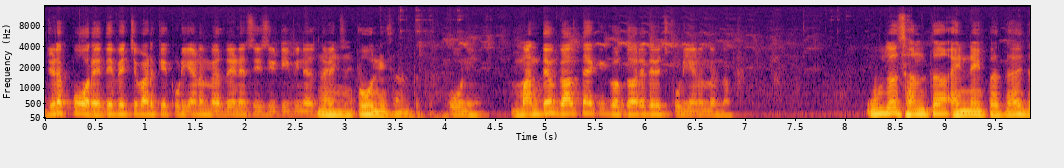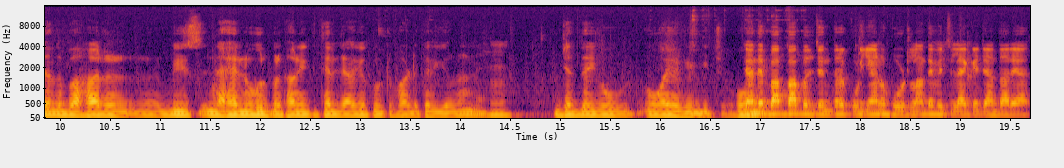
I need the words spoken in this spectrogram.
ਜਿਹੜਾ ਭੋਰੇ ਦੇ ਵਿੱਚ ਵੜ ਕੇ ਕੁੜੀਆਂ ਨੂੰ ਮਿਲ ਰਹੇ ਨੇ ਸੀਸੀਟੀਵੀ ਦੇ ਨਹੀਂ ਵਿੱਚ? ਨਹੀਂ, ਉਹ ਨਹੀਂ ਸਾਨੂੰ ਪਤਾ। ਉਹ ਨਹੀਂ। ਹੈ। ਮੰਨਦੇ ਹੋ ਗਲਤ ਹੈ ਕਿ ਗੁਰਦੁਆਰੇ ਦੇ ਵਿੱਚ ਕੁੜੀਆਂ ਨੂੰ ਮਿਲਣਾ? ਉਹਦਾ ਸਾਨੂੰ ਤਾਂ ਇੰਨਾ ਹੀ ਪਤਾ ਹੈ ਜਦ ਬਾਹਰ ਵੀ ਸ- ਨਹਿਰ ਨੂਰ ਪ੍ਰਖਾਨੀ ਕਿੱਥੇ ਜਾ ਕੇ ਕੁੱਟ ਫਾਟ ਕਰੀ ਉਹਨਾਂ ਨੇ। ਹੂੰ। ਜਦ ਹੀ ਉਹ ਉਹ ਆਏ ਵੀ ਵਿੱਚ ਉਹ ਕਹਿੰਦੇ ਬਾਬਾ ਬਲਜਿੰਦਰ ਕੁੜੀਆਂ ਨੂੰ ਹੋਟਲਾਂ ਦੇ ਵਿੱਚ ਲੈ ਕੇ ਜਾਂਦਾ ਰਿਹਾ।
